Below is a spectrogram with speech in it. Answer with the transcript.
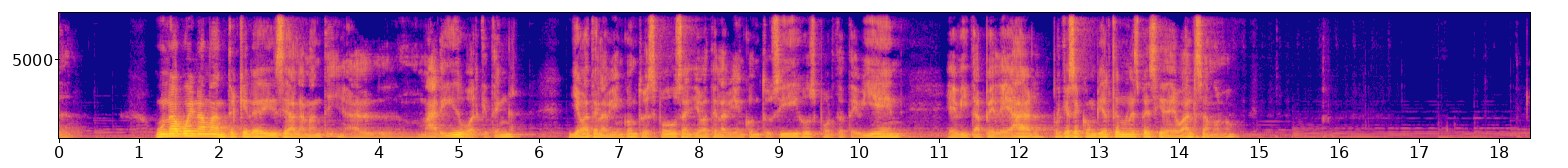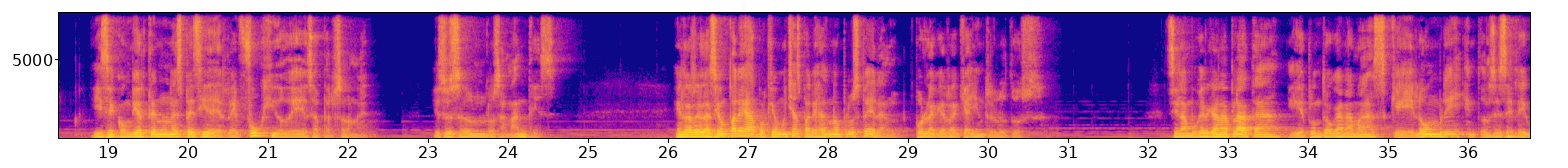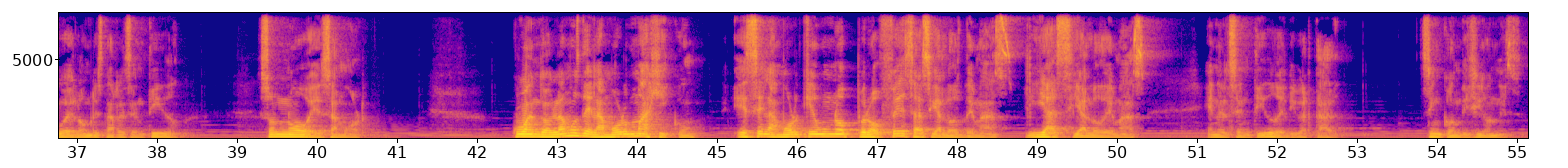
Una buena amante que le dice al amante, al marido o al que tenga, llévatela bien con tu esposa, llévatela bien con tus hijos, pórtate bien, evita pelear, porque se convierte en una especie de bálsamo, ¿no? y se convierte en una especie de refugio de esa persona. Esos son los amantes. En la relación pareja, ¿por qué muchas parejas no prosperan? Por la guerra que hay entre los dos. Si la mujer gana plata y de pronto gana más que el hombre, entonces el ego del hombre está resentido. Eso no es amor. Cuando hablamos del amor mágico, es el amor que uno profesa hacia los demás y hacia lo demás en el sentido de libertad, sin condiciones.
